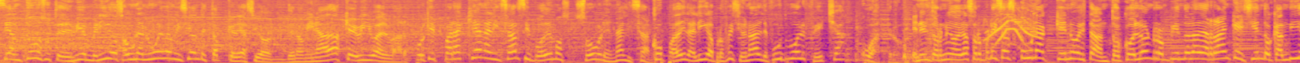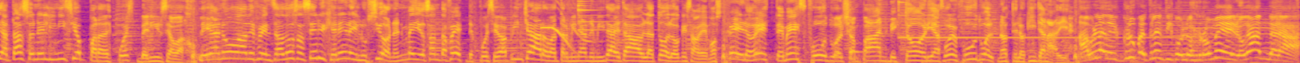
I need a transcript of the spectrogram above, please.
Sean todos ustedes bienvenidos a una nueva emisión de esta creación denominada Que viva el bar. Porque ¿para qué analizar si podemos sobreanalizar? Copa de la Liga Profesional de Fútbol, fecha 4. En el torneo de las sorpresas, una que no es tanto. Colón rompiéndola de arranque y siendo candidatazo en el inicio para después venirse abajo. Le ganó a Defensa 2 a 0 y genera ilusión en medio Santa Fe. Después se va a pinchar o va a terminar en mitad de tabla, todo lo que sabemos. Pero este mes, fútbol, champán, victorias, buen fútbol, no te lo quita nadie. Habla del Club Atlético Los Romero, Gándara.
